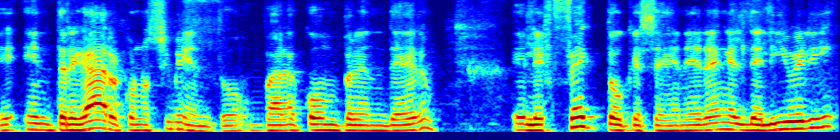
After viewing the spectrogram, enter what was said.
eh, entregar conocimiento para comprender el efecto que se genera en el delivery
